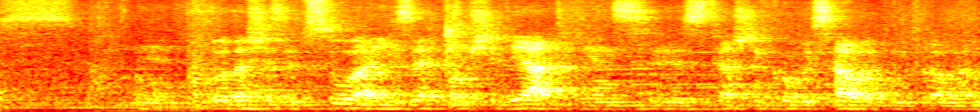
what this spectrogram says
s- nie, pogoda się zepsuła i zerwał się wiatr, więc yy, strasznie kołysało tym promem.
